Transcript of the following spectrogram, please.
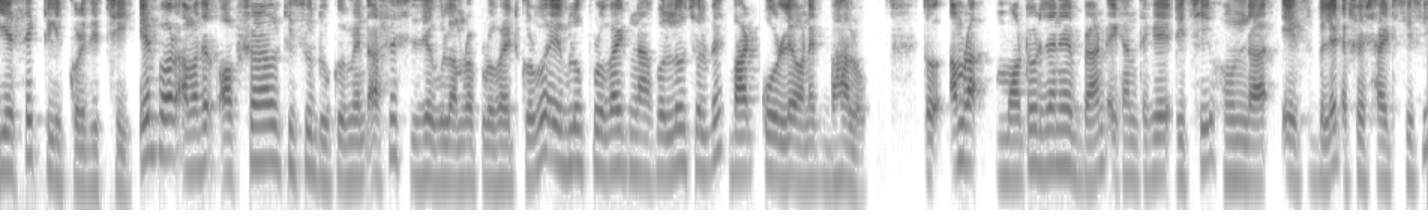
ইএসএ ক্লিক করে দিচ্ছি। এরপর আমাদের অপশনাল কিছু ডকুমেন্ট আছে যেগুলো আমরা প্রোভাইড করব। এগুলো প্রোভাইড না করলেও চলবে বাট করলে অনেক ভালো। তো আমরা মোটরজানের ব্র্যান্ড এখান থেকে দিচ্ছি হুন্ডা এক্স ব্লেড একশো ষাট সিসি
